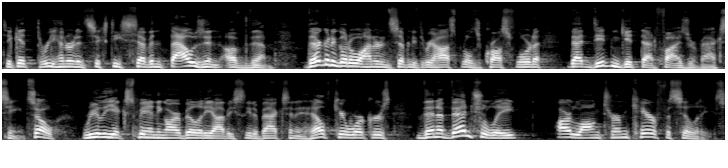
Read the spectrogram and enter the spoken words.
to get 367,000 of them. They're going to go to 173 hospitals across Florida that didn't get that Pfizer vaccine. So, really expanding our ability, obviously, to vaccinate healthcare workers, then eventually our long term care facilities.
